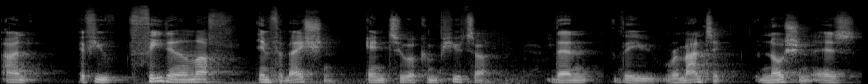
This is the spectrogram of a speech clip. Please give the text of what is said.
And if you feed in enough information into a computer, then the romantic notion is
